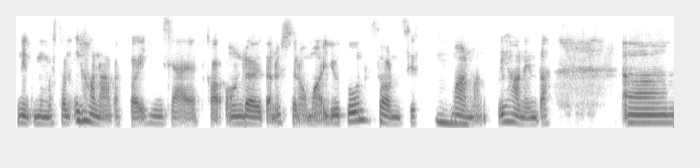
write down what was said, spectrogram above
niin kuin mun mielestä on ihanaa katsoa ihmisiä, jotka on löytänyt sen oman jutun, se on siis mm. maailman ihaninta. Ähm,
